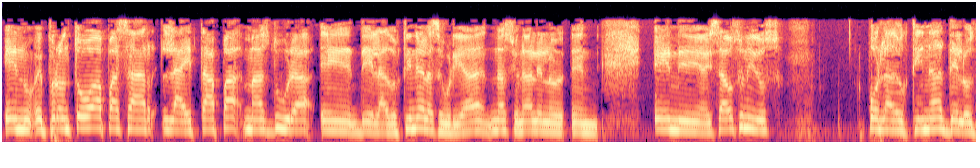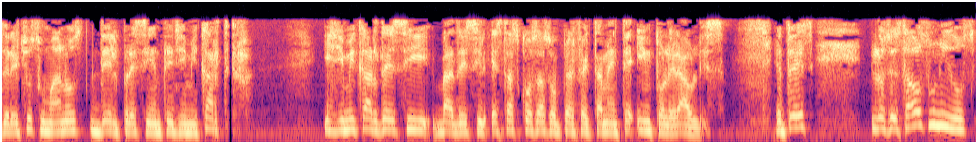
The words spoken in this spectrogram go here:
eh, pronto va a pasar la etapa más dura eh, de la doctrina de la seguridad nacional en, en, eh, Estados Unidos por la doctrina de los derechos humanos del presidente Jimmy Carter. Y Jimmy Carter sí va a decir estas cosas son perfectamente intolerables. Entonces, los Estados Unidos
